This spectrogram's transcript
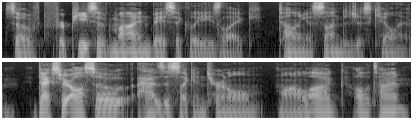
So, for peace of mind, basically, he's like telling his son to just kill him. Dexter also has this like internal monologue all the time.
